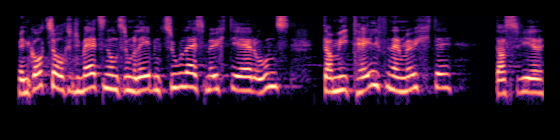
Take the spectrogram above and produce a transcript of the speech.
Wenn Gott solchen Schmerz in unserem Leben zulässt, möchte er uns damit helfen. Er möchte, dass wir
